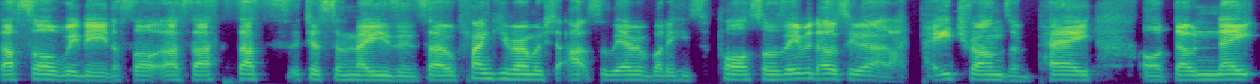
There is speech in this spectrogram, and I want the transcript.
that's all we need. That's all. That's that's that's just amazing. So thank you very much to absolutely everybody who supports us, even those who are like patrons and pay or donate.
